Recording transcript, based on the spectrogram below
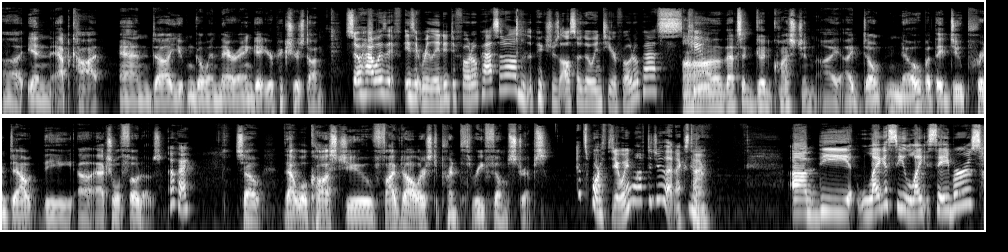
uh, in Epcot. And uh, you can go in there and get your pictures done. So how is it? Is it related to PhotoPass at all? Do the pictures also go into your PhotoPass queue? Uh, that's a good question. I, I don't know, but they do print out the uh, actual photos. okay, So that will cost you $5 to print three film strips. it's worth doing. We'll have to do that next time. Um, the Legacy lightsabers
